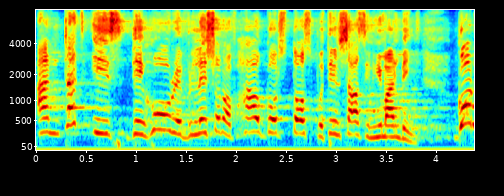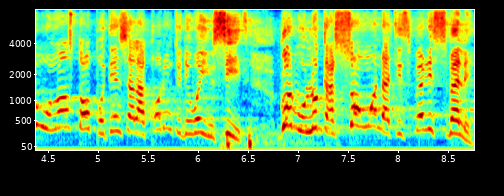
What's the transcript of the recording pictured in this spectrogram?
And that is the whole revelation of how God stores potentials in human beings. God will not store potential according to the way you see it. God will look at someone that is very smelly.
